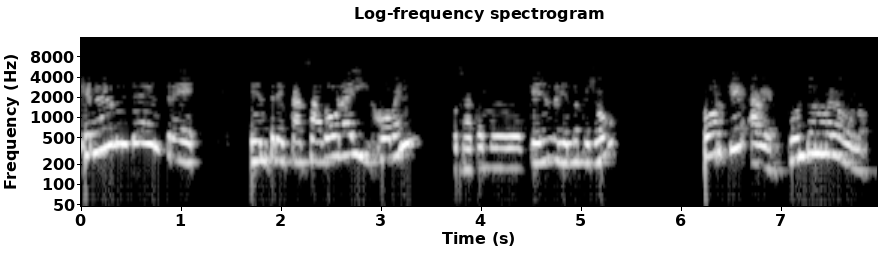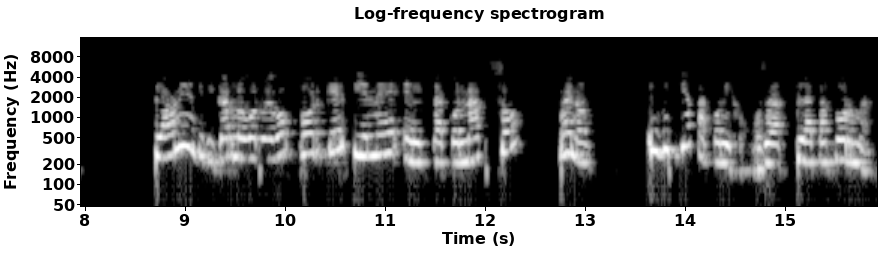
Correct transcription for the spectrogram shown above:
generalmente entre, entre cazadora y joven, o sea, como que ella anda viendo qué show. Porque, a ver, punto número uno. La van a identificar luego, luego, porque tiene el taconazo, bueno, ni siquiera tacón, hijo, o sea, plataforma.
